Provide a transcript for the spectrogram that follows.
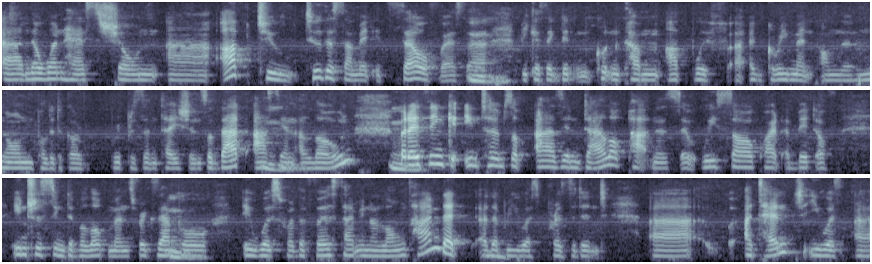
uh, no one has shown uh, up to to the summit itself as uh, mm, because they didn't couldn't come up with uh, agreement on the non-political representation. So that asean mm, alone. But i mm, think in terms of asean dialogue partners uh, we saw quite a bit of interesting developments for mm, example it was for the first time in a long time that uh, the us president uh, attend US uh,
